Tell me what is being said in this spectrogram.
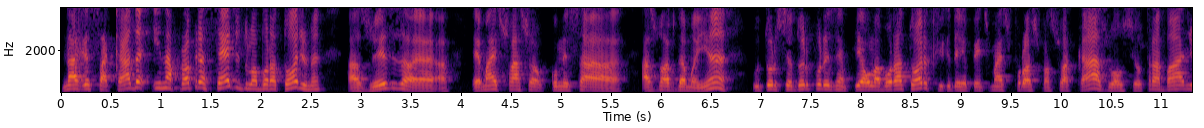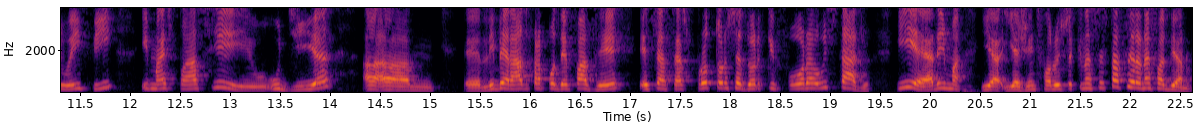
na ressacada e na própria sede do laboratório, né? Às vezes é, é mais fácil começar às nove da manhã, o torcedor, por exemplo, ir ao laboratório, que fica de repente mais próximo à sua casa ou ao seu trabalho, enfim, e mais passe o, dia ah, é, liberado para poder fazer esse acesso para o torcedor que for ao estádio. E era e, a, e a gente falou isso aqui na sexta-feira, né, Fabiano?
